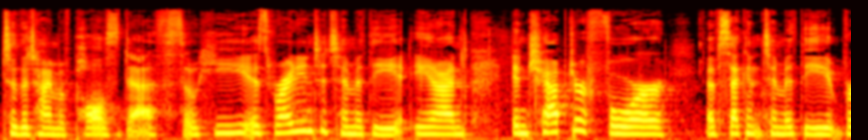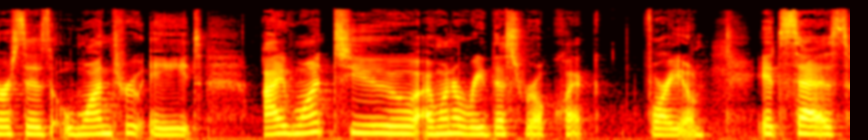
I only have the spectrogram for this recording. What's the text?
to the time of Paul's death. So he is writing to Timothy, and in chapter 4 of Second Timothy, verses 1 through 8, I want to I want to read this real quick for you. It says,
